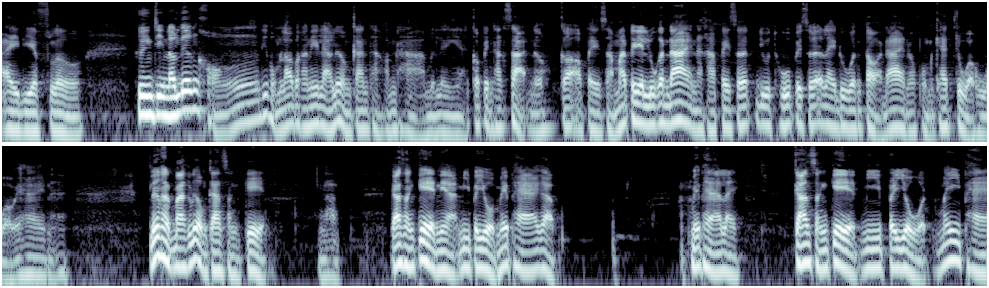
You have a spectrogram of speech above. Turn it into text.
ไอเดีย flow คือจริงๆแล้วเรื่องของที่ผมเล่าไปครั้งนี้แล้วเรื่องของการถามคำถามหรืออะไรเงี้ยก็เป็นทักษะเนอะก็เอาไปสามารถไปเรียนรู้กันได้นะครับไปเซิร์ช YouTube ไปเซิร์ชอะไรดูกันต่อได้นะผมแค่จั่วหัวไว้ให้นะเรื่องถัดมาคือเรื่องของการสังเกตนะครับการสังเกตเนี่ยมีประโยชน์ไม่แพ้กับ ไม่แพ้อะไร การสังเกตมีประโยชน์ไม่แพ้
